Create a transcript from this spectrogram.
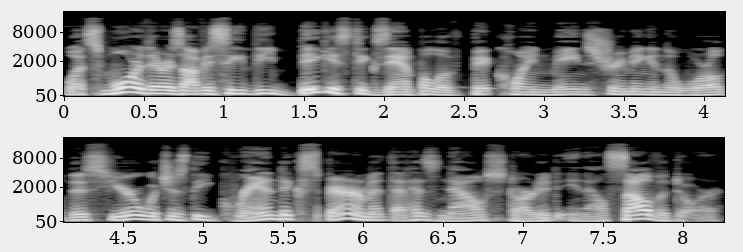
What's more, there is obviously the biggest example of Bitcoin mainstreaming in the world this year, which is the grand experiment that has now started in El Salvador.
